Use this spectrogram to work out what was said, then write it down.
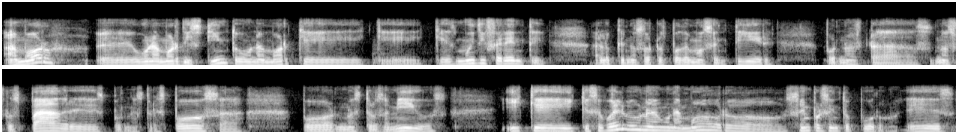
Amor, eh, un amor distinto, un amor que, que, que, es muy diferente a lo que nosotros podemos sentir por nuestras, nuestros padres, por nuestra esposa, por nuestros amigos, y que, que se vuelve una, un amor 100% puro. Es,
